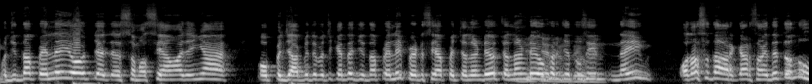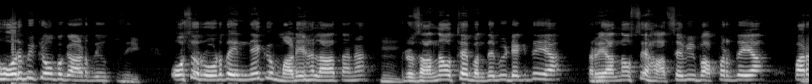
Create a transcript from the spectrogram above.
ਉਹ ਜਿੱਦਾਂ ਪਹਿਲੇ ਹੀ ਉਹ ਸਮੱਸਿਆਵਾਂ ਜਿਹੀਆਂ ਉਹ ਪੰਜਾਬੀ ਦੇ ਵਿੱਚ ਕਹਿੰਦੇ ਜਿੱਦਾਂ ਪਹਿਲੇ ਹੀ ਪਿੰਡ ਸਿਆਪੇ ਚੱਲਣ ਦੇ ਉਹ ਚੱਲਣ ਦੇ ਫਿਰ ਜੇ ਤੁਸੀਂ ਨਹੀਂ ਉਹਦਾ ਸੁਧਾਰ ਕਰ ਸਕਦੇ ਤਾਂ ਉਹਨੂੰ ਹੋਰ ਵੀ ਕਿਉਂ ਵਿਗਾੜਦੇ ਹੋ ਤੁਸੀਂ। ਉਸ ਰੋਡ ਦੇ ਇੰਨੇ ਕੁ ਮਾੜੇ ਹਾਲਾਤ ਆ ਨਾ ਰੋਜ਼ਾਨਾ ਉੱਥੇ ਬੰਦੇ ਵੀ ਡਿੱਗਦੇ ਆ ਰੋਜ਼ਾਨਾ ਉੱਥੇ ਹਾਦਸੇ ਵੀ ਵਾਪਰਦੇ ਆ ਪਰ।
